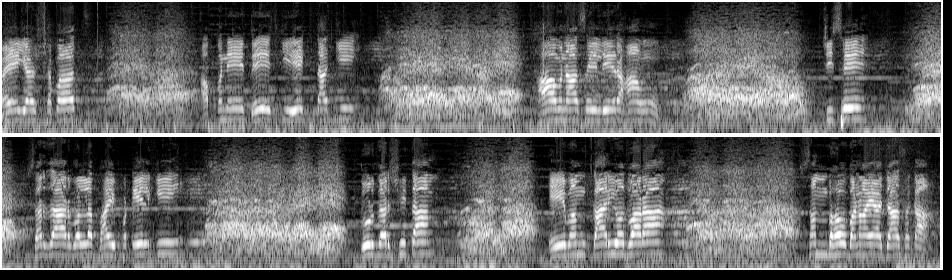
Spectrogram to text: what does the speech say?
मैं यह शपथ अपने देश की एकता की भावना से ले रहा हूँ। जिसे सरदार वल्लभ भाई पटेल की दूरदर्शिता एवं कार्यों द्वारा संभव बनाया जा सका।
